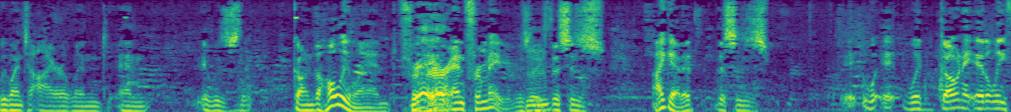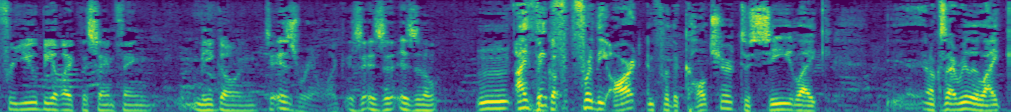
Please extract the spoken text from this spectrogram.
We went to Ireland, and it was going to the Holy Land for Yeah, her yeah. Mm-hmm. and for me. It was like, this is, I get it. This is. It, it, would going to Italy for you be like the same thing? Me going to Israel, like is is it, is it I think go- f- for the art and for the culture to see, like, you know, because I really like.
